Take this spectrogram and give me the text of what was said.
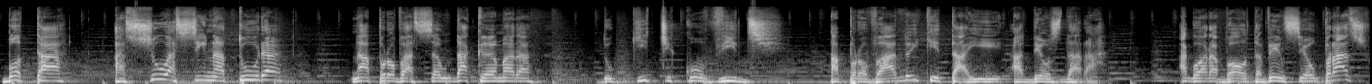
botar a sua assinatura na aprovação da Câmara do kit Covid, aprovado e que está aí a Deus dará. Agora volta, venceu o prazo,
